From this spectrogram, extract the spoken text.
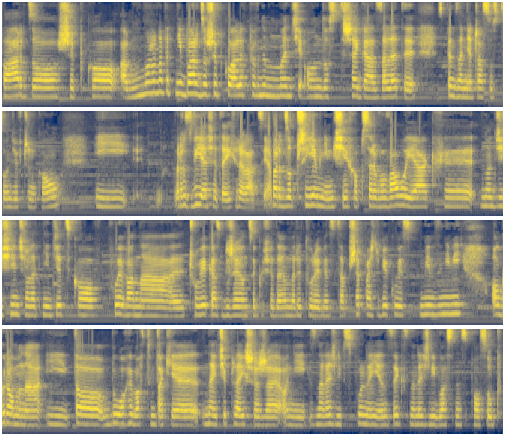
bardzo szybko, albo może nawet nie bardzo szybko, ale w pewnym momencie on dostrzega zalety spędzania czasu z tą dziewczynką i rozwija się ta ich relacja. Bardzo przyjemnie mi się ich obserwowało, jak e, no, dziesięcioletnie dziecko wpływa na człowieka zbliżającego się do emerytury, więc ta przepaść wieku jest między nimi ogromna i to było chyba w tym takie najcieplejsze, że oni znaleźli wspólny język, znaleźli własny sposób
